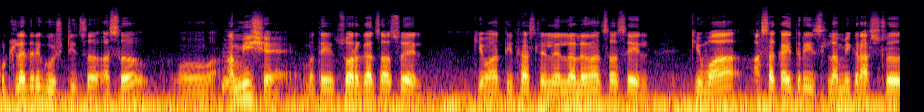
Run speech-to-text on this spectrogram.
कुठल्या तरी गोष्टीचं असं आमिष आहे. मग ते स्वर्गाचं असेल किंवा तिथं असलेल्या ललनाचं असेल किंवा असं काहीतरी इस्लामिक राष्ट्र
